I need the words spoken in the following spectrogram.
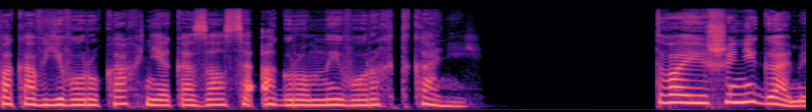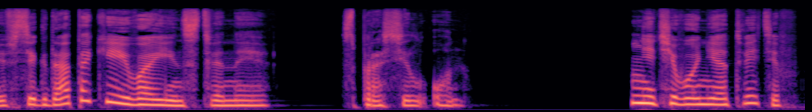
пока в его руках не оказался огромный ворох тканей. «Твои шинигами всегда такие воинственные?» — спросил он. Ничего не ответив,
